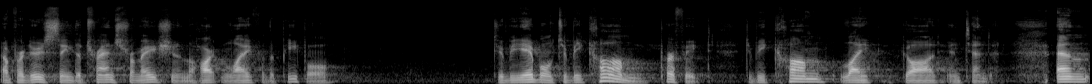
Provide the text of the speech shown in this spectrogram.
of producing the transformation in the heart and life of the people to be able to become perfect, to become like God intended. And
